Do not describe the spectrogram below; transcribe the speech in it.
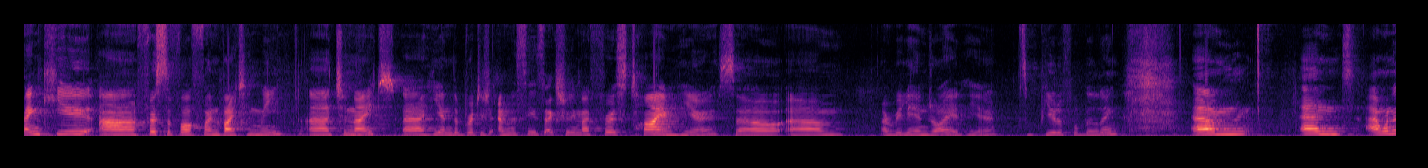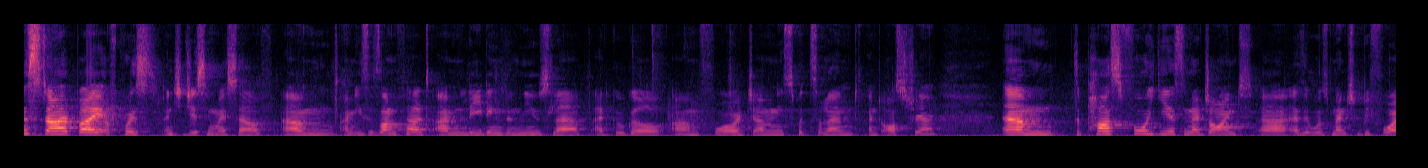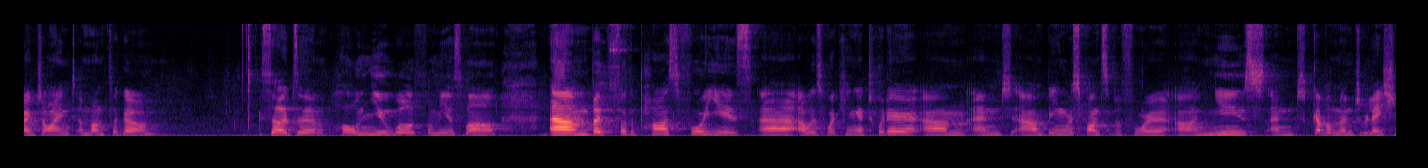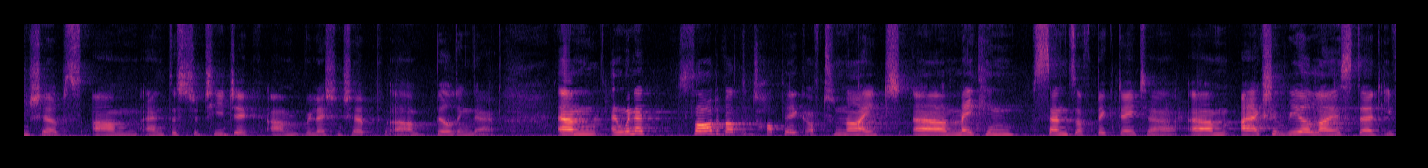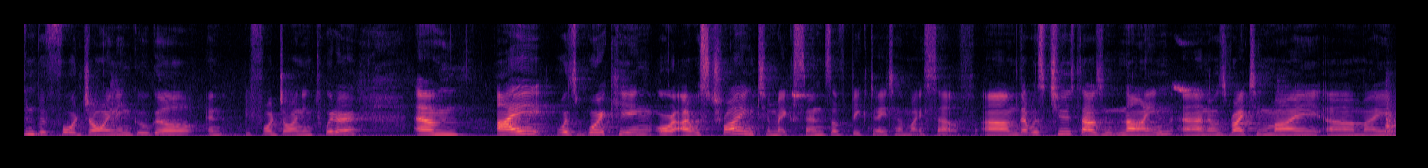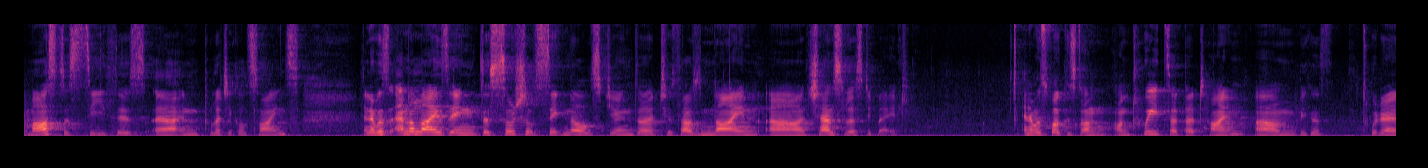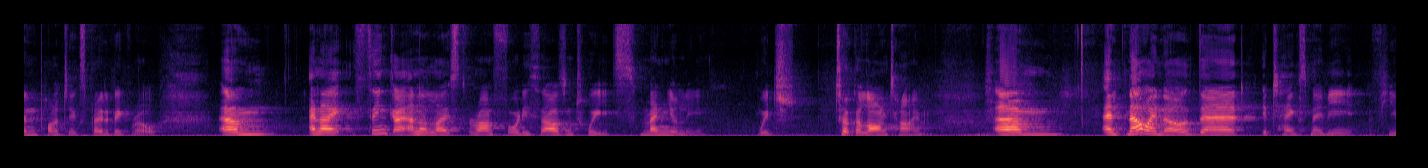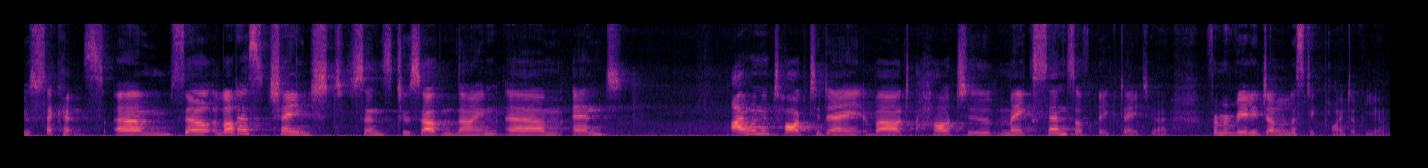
thank you, uh, first of all, for inviting me uh, tonight uh, here in the British Embassy. It's actually my first time here, so um, I really enjoy it here. It's a beautiful building. Um, and I want to start by, of course, introducing myself. Um, I'm Isa Sonnenfeld. I'm leading the News Lab at Google um, for Germany, Switzerland, and Austria. Um, the past four years, and I joined, uh, as it was mentioned before, I joined a month ago. So it's a whole new world for me as well. Um, but for the past four years, uh, I was working at Twitter um, and um, being responsible for uh, news and government relationships um, and the strategic um, relationship uh, building there. Um, and when I thought about the topic of tonight, uh, making sense of big data, I actually realized that even before joining Google and before joining Twitter, I was working, or I was trying to make sense of big data myself. Um, that was 2009, and I was writing my, uh, my master's thesis uh, in political science. And I was analyzing the social signals during the 2009 uh, chancellor's debate. And I was focused on, on tweets at that time, um, because Twitter and politics played a big role. Um, and I think I analyzed around 40,000 tweets manually which took a long time. Um, and now I know that it takes maybe a few seconds. Um, so a lot has changed since 2009. Um, and I want to talk today about how to make sense of big data from a really journalistic point of view.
